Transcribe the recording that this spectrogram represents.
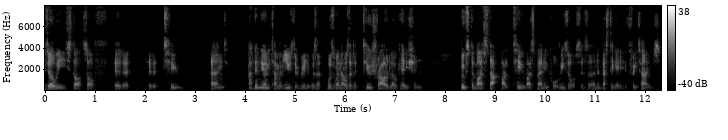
Zoe starts off at a at a two, and I think the only time I've used it really was was when I was at a two shroud location, boosted my stat by two by spending four resources, and then investigated three times,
